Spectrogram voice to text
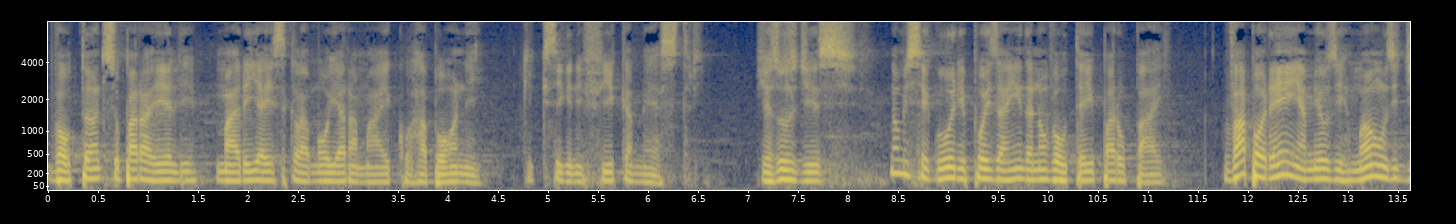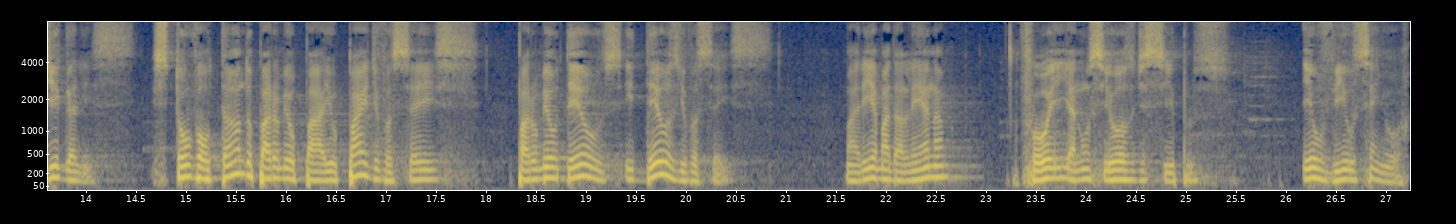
voltando-se para ele, Maria exclamou em aramaico: Rabone, que, que significa mestre. Jesus disse: Não me segure, pois ainda não voltei para o Pai. Vá, porém, a meus irmãos e diga-lhes: Estou voltando para o meu Pai, o Pai de vocês, para o meu Deus e Deus de vocês. Maria Madalena foi e anunciou aos discípulos: Eu vi o Senhor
